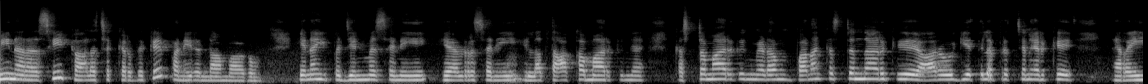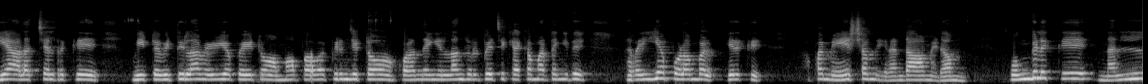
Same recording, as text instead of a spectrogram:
மீனராசி காலச்சக்கரத்துக்கு பன்னிரெண்டாம் பாகம். ஏன்னா இப்போ ஜென்ம சனி ஏழரை சனி எல்லாம் தாக்கமாக இருக்குங்க. கஷ்டமாக இருக்குங்க மேடம். பணம் கஷ்டம்தான் இருக்குது ஆரோக்கியத்தில் பிரச்சனை இருக்குது நிறைய அலைச்சல் இருக்குது வீட்டை விட்டுலாம் வெளியே போயிட்டோம். அம்மா அப்பாவை பிரிஞ்சிட்டோம். குழந்தைங்க எல்லாம் சொல் பேச்சு கேட்க மாட்டேங்குது. நிறைய புலம்பல் இருக்குது அப்போ மேஷம் இரண்டாம் இடம். உங்களுக்கு நல்ல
